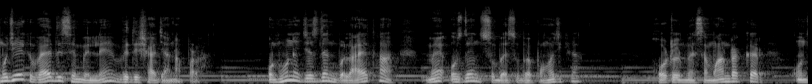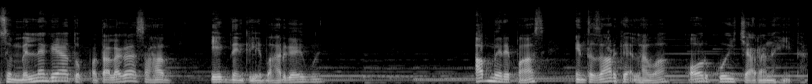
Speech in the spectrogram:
मुझे एक वैद्य से मिलने विदिशा जाना पड़ा। उन्होंने जिस दिन बुलाया था, मैं उस दिन सुबह सुबह पहुँच गया। होटल में सामान रखकर उनसे मिलने गया तो पता लगा साहब एक दिन के लिए बाहर गए हुए अब मेरे पास इंतज़ार के अलावा और कोई चारा नहीं था।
